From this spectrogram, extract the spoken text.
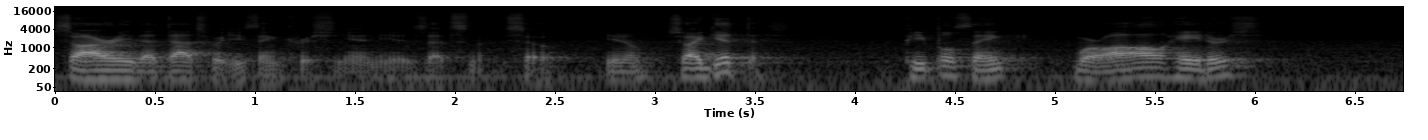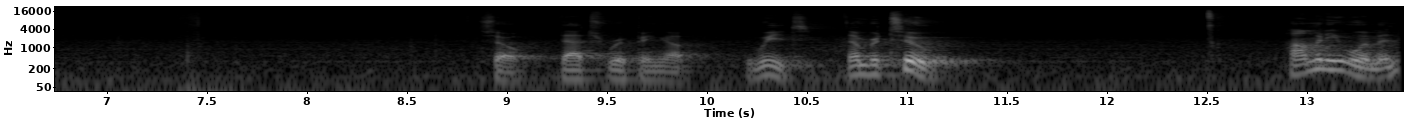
sorry that that's what you think Christianity is. That's not, so, you know, so I get this. People think we're all haters. So that's ripping up the weeds. Number two, how many women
